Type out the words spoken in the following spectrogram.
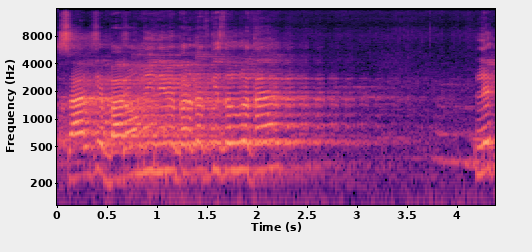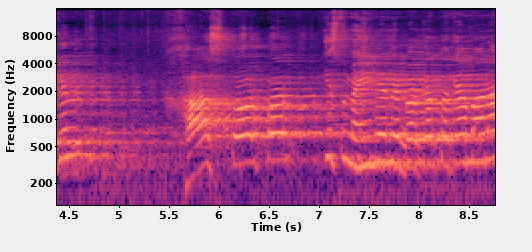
साल के बारह महीने में बरकत की ज़रूरत है। लेकिन ख़ास तौर पर इस महीने में बरकत का क्या माना?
